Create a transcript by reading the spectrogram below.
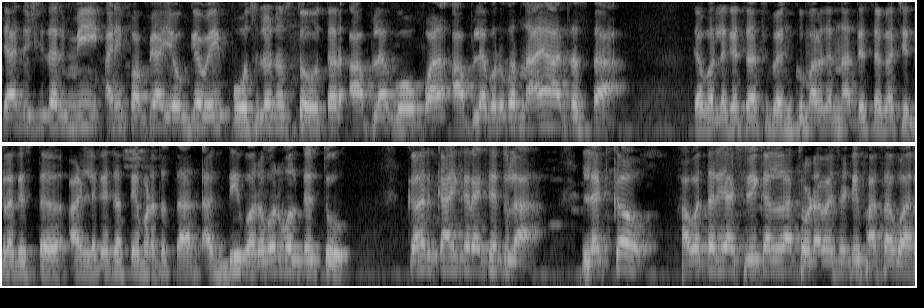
त्या दिवशी जर मी आणि पप्या योग्य वेळी पोचलो नसतो तर आपला गोपाळ आपल्याबरोबर नाही आज असता. त्यावर लगेचच व्यंकू महाराजांना ते सगळं चित्र दिसतं आणि लगेचच ते म्हणत असतात अगदी बरोबर बोलतेस तू. कर काय करायचंय तुला. लटकव. हवं तर या श्रीकलाला थोड्या वेळासाठी फासावर.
